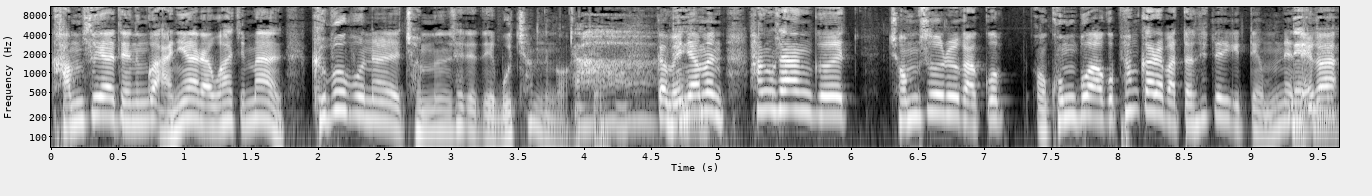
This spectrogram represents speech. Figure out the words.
감수해야 되는 거 아니야라고 하지만 그 부분을 젊은 세대들이 못 참는 것 같아요. 아, 그러니까 네. 왜냐하면 항상 그 점수를 갖고 어, 공부하고 평가를 받던 세대이기 때문에 네네. 내가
